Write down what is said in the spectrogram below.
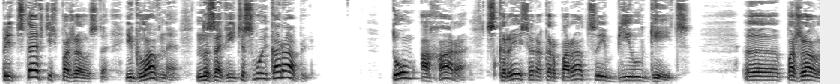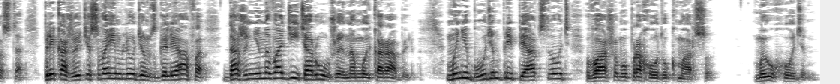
представьтесь, пожалуйста, и главное, назовите свой корабль. Том Ахара с крейсера корпорации Билл Гейтс э, пожалуйста, прикажите своим людям с Голиафа даже не наводить оружие на мой корабль. Мы не будем препятствовать вашему проходу к Марсу. Мы уходим.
